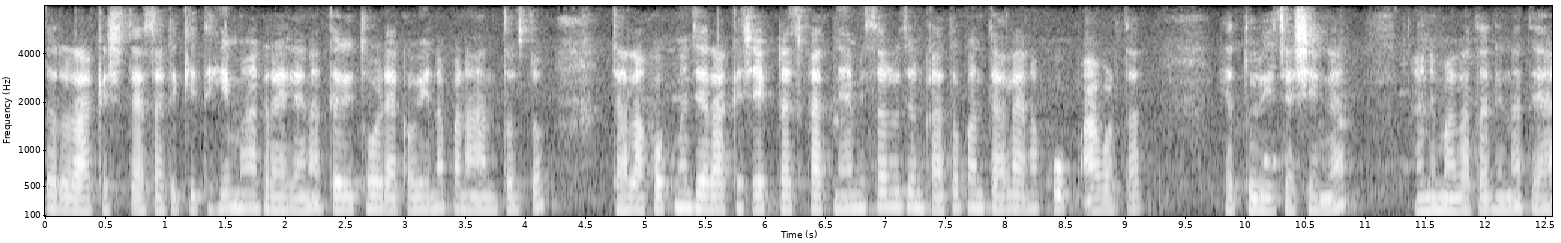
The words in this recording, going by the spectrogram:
तर राकेश त्यासाठी कितीही महाग राहिल्या ना तरी थोड्या कवी ना पण आणतोच तो. त्याला खूप म्हणजे राकेश एकटाच खात नाही. आम्ही सर्वजण खातो पण त्याला आहे ना खूप आवडतात ह्या तुरीच्या शेंगा. आणि मला तरी ना त्या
